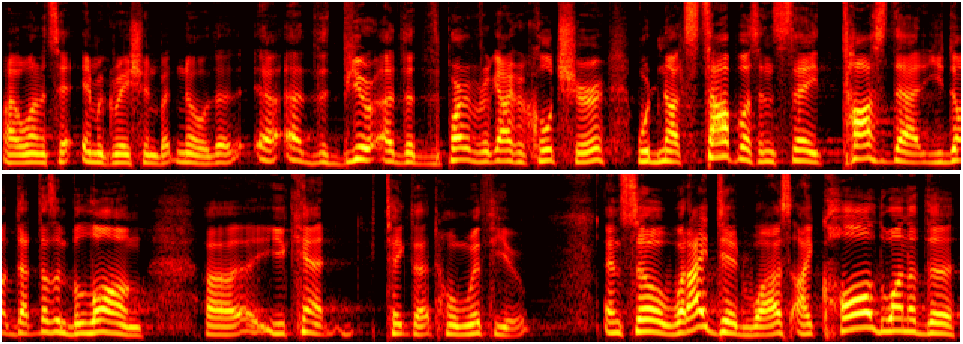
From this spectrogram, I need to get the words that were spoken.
I wanted to say immigration, but no, the, uh, uh the, Bureau, uh, the Department of Agriculture would not stop us and say, toss that, you don't, that doesn't belong. Uh, you can't take that home with you. And so what I did was I called one of the,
